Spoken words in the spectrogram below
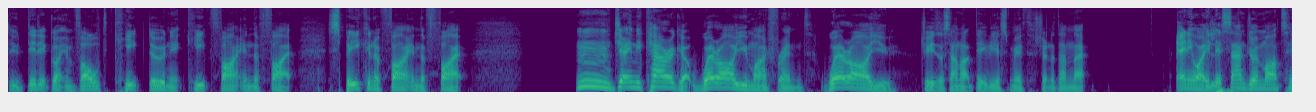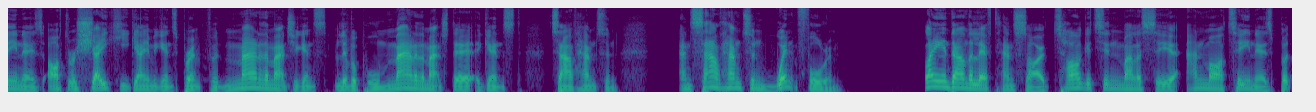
who, did it, got involved. Keep doing it. Keep fighting the fight. Speaking of fighting the fight, hmm, Jamie Carragher, where are you, my friend? Where are you? Jeez, I sound like Delia Smith. Shouldn't have done that. Anyway, Lisandro Martinez, after a shaky game against Brentford, man of the match against Liverpool, man of the match there against Southampton. And Southampton went for him playing down the left-hand side, targeting Malacia and Martinez, but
